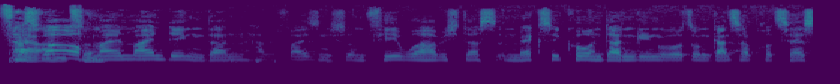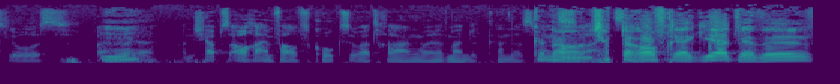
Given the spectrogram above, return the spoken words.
Das war Feierabend auch mein, mein Ding. Dann habe ich, weiß nicht, so im Februar habe ich das in Mexiko und dann ging so ein ganzer Prozess los bei Mhm. mir. Und ich habe es auch einfach aufs Koks übertragen, weil man kann das Genau, und ich habe darauf reagiert, wer will,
